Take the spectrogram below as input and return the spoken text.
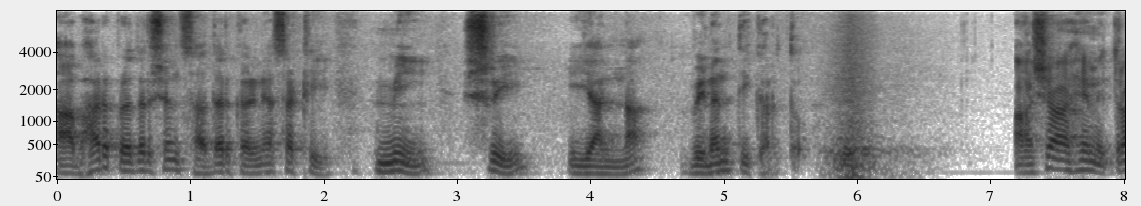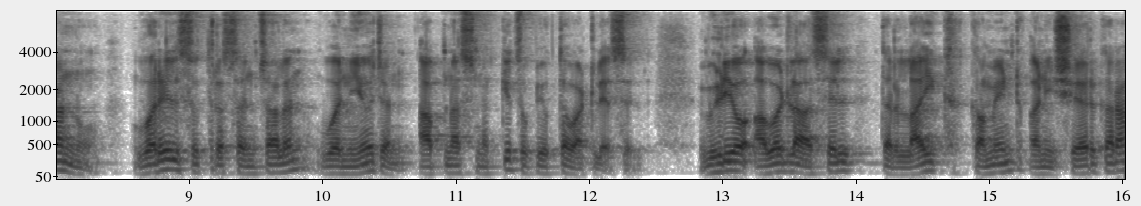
आभार प्रदर्शन सादर करण्यासाठी मी श्री यांना विनंती करतो. आशा आहे मित्रांनो वरील सूत्रसंचालन व नियोजन आपणास नक्कीच उपयुक्त वाटले असेल. व्हिडिओ आवडला असेल तर लाईक कमेंट आणि शेअर करा.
